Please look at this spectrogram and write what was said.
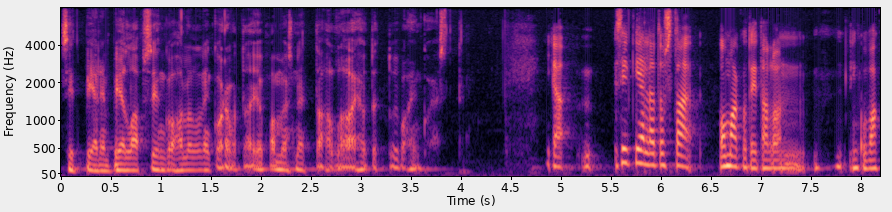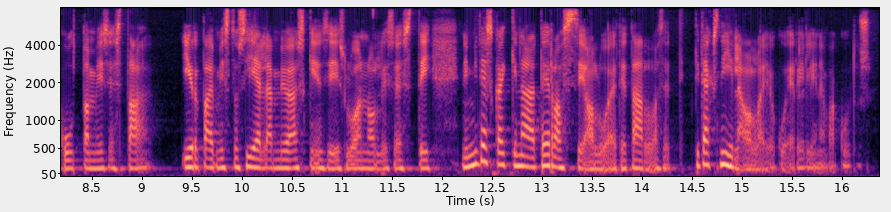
sitten pienempien lapsien kohdalla, niin korvataan jopa myös näitä tahalla aiheutettuja vahinkoja sitten. Ja sitten vielä tuosta omakotitalon niin vakuuttamisesta, irtaimisto siellä myöskin siis luonnollisesti. Niin miten kaikki nämä terassialueet ja tällaiset, pitääkö niillä olla joku erillinen vakuutus?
